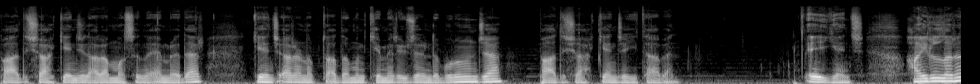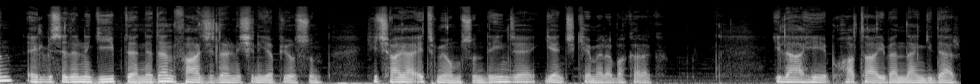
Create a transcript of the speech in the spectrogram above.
Padişah gencin aranmasını emreder. Genç aranıp da adamın kemeri üzerinde bulununca padişah gence hitaben Ey genç, hayırlıların elbiselerini giyip de neden facirlerin işini yapıyorsun? Hiç haya etmiyor musun deyince genç kemere bakarak İlahi bu hatayı benden gider.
